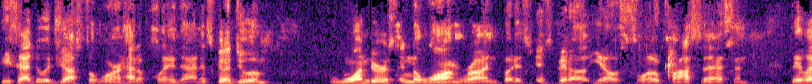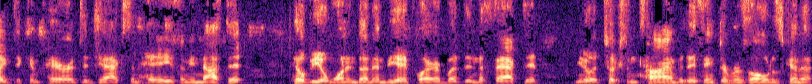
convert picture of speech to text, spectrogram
he's had to adjust to learn how to play that. And it's to do him wonders in the long run, but it's, it's been a, you know, slow process. And, they like to compare it to Jaxson Hayes. I mean, not that he'll be a one and done NBA player, but in the fact that you know it took some time, but they think the result is going to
